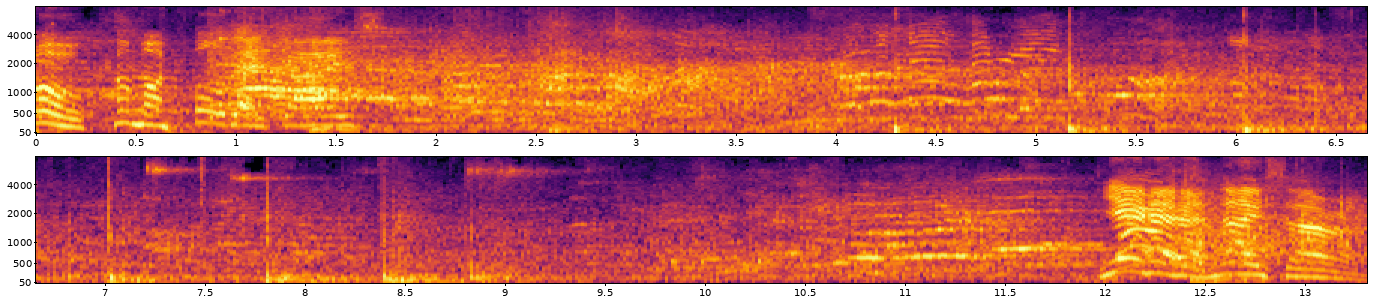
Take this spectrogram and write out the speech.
Oh, come on, call that, guys. Yeah, nice arrow.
